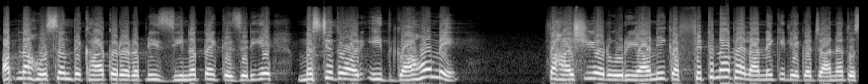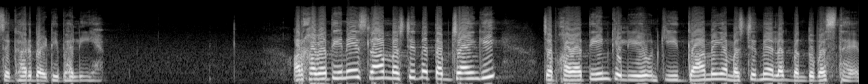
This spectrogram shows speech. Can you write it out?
اپنا حسن دکھا کر اور اپنی زینتیں کے ذریعے مسجدوں اور عیدگاہوں میں فحاشی اور اوریانی کا فتنہ پھیلانے کے لیے اگر جانا تو اسے گھر بیٹھی بھلی ہے۔ اور خواتین اسلام مسجد میں تب جائیں گی جب خواتین کے لیے ان کی عیدگاہ میں یا مسجد میں الگ بندوبست ہے۔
